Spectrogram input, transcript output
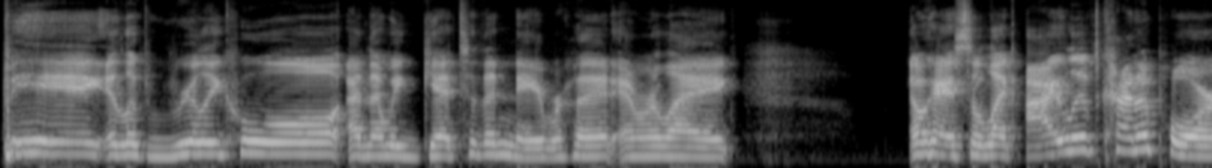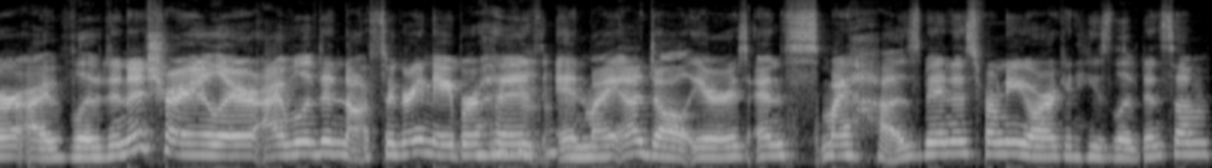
big. It looked really cool. And then we get to the neighborhood and we're like, okay, so like I lived kind of poor. I've lived in a trailer. I've lived in not so great neighborhoods Mhm. in my adult years. And my husband is from New York and he's lived in some,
